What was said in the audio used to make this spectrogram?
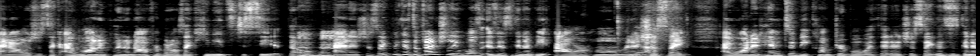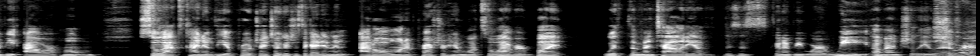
and I was just like, I want to put an offer, but I was like, he needs to see it though. Mm-hmm. And it's just like because eventually was is this gonna be our home? And yeah. it's just like I wanted him to be comfortable with it. It's just like this is gonna be our home. So that's kind of the approach I took. It's just like I didn't at all want to pressure him whatsoever, but with the mentality of this is gonna be where we eventually live. Sure.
